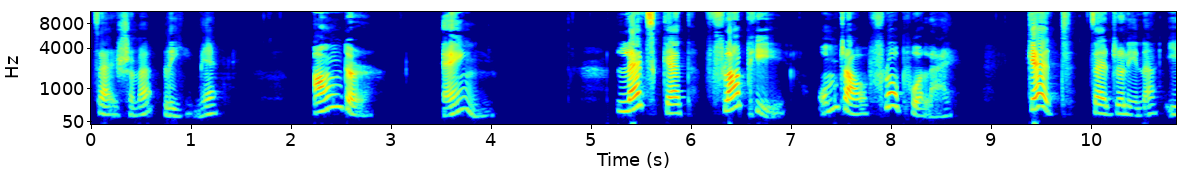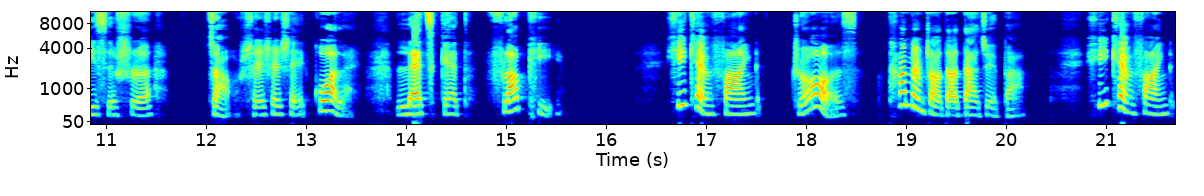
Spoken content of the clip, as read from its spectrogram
在什么里面。under，in。Let's get Floppy，我们找 Flop 来。Get 在这里呢，意思是找谁谁谁过来。Let's get Floppy。He can find Jaws. 他能找到大嘴巴。He can find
